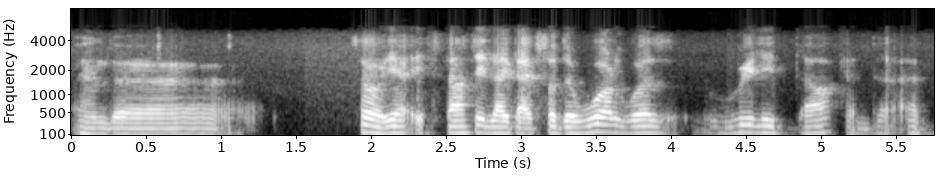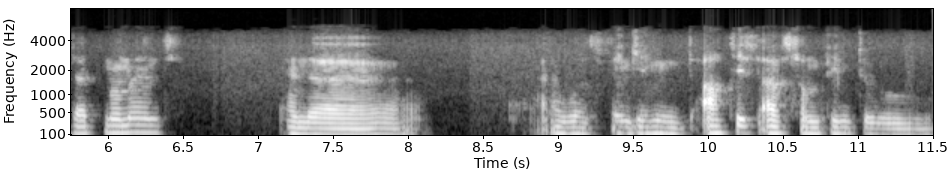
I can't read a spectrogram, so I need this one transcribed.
and uh, so yeah, it started like that. So the world was really dark at the, at that moment, and uh, I was thinking artists have something to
